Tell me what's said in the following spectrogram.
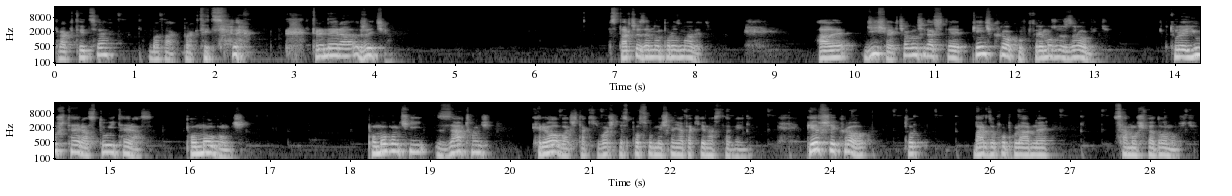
praktyce, chyba tak, praktyce trenera życia. Wystarczy ze mną porozmawiać. Ale dzisiaj chciałbym Ci dać te pięć kroków, które możesz zrobić, które już teraz, tu i teraz pomogą Ci. Pomogą Ci zacząć kreować taki właśnie sposób myślenia, takie nastawienie. Pierwszy krok to bardzo popularne samoświadomość,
